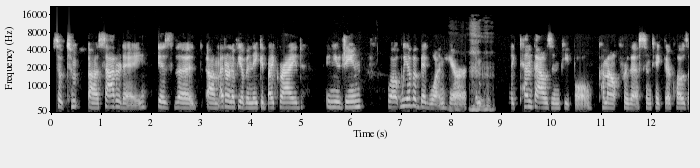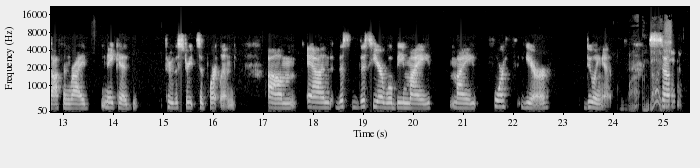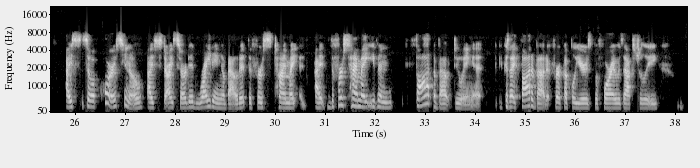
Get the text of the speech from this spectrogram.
so to, uh, Saturday is the, um, I don't know if you have a naked bike ride in Eugene. Well, we have a big one here. like 10,000 people come out for this and take their clothes off and ride naked through the streets of Portland. Um, and this this year will be my my fourth year doing it. Wow, nice. So I so of course you know I st- I started writing about it the first time I I the first time I even thought about doing it because I thought about it for a couple years before I was actually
